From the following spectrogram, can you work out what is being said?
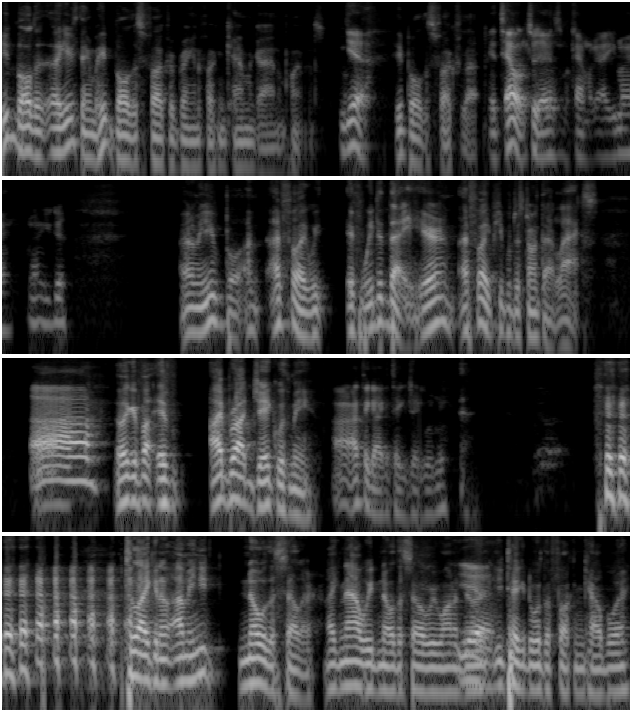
He's bold. as- Like you think, but he bold as fuck for bringing a fucking camera guy on appointments. Yeah. He bold as fuck for that. And tell him too. That's my camera guy. You mind? No, you good? I mean, you bold. I- I feel like we if we did that here, I feel like people just aren't that lax. Uh Like if I if I brought Jake with me I think I could take Jake with me. to like you know, I mean, you know the seller. Like now we'd know the seller we want to do Yeah. it. You take it with a fucking cowboy.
